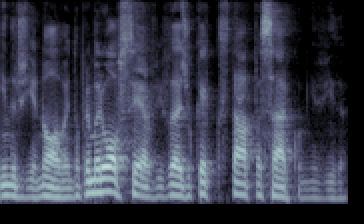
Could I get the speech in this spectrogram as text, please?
energia nova. Então, primeiro eu observo e vejo o que é que está a passar com a minha vida.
